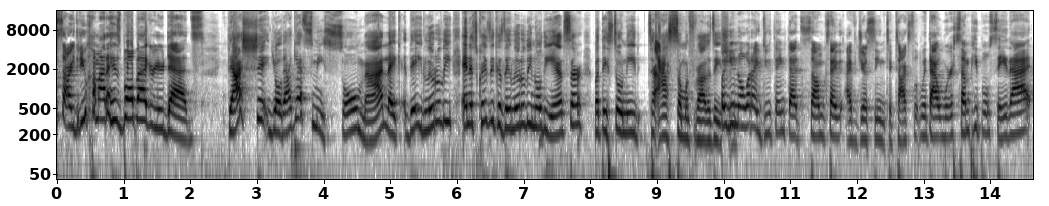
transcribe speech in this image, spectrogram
sorry. Did you come out of his ball bag or your dad's? That shit, yo, that gets me so mad. Like they literally, and it's crazy because they literally know the answer, but they still need to ask someone for validation. But you know what? I do think that some, because I've just seen TikToks with that, where some people say that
